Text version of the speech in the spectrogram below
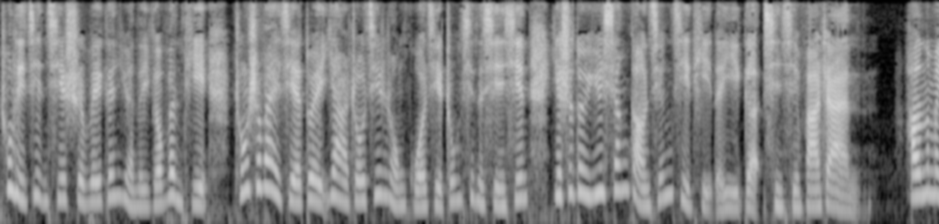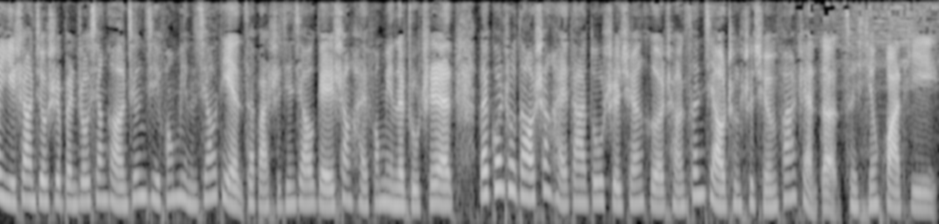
处理近期示威根源的一个问题。重拾外界对亚洲金融国际中心的信心，也是对于香港经济体的一个信心发展。好，那么以上就是本周香港经济方面的焦点。再把时间交给上海方面的主持人，来关注到上海大都市圈和长三角城市群发展的最新话题。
